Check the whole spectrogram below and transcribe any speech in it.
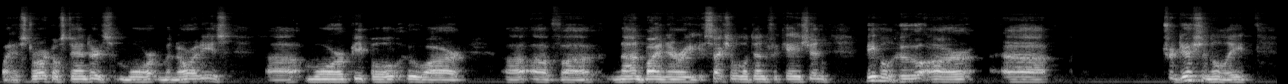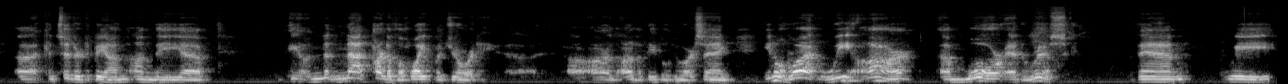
by historical standards, more minorities, uh, more people who are uh, of uh, non-binary sexual identification, people who are uh, traditionally uh, considered to be on on the uh, you know not part of the white majority uh, are are the people who are saying, you know what, we are more at risk than we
